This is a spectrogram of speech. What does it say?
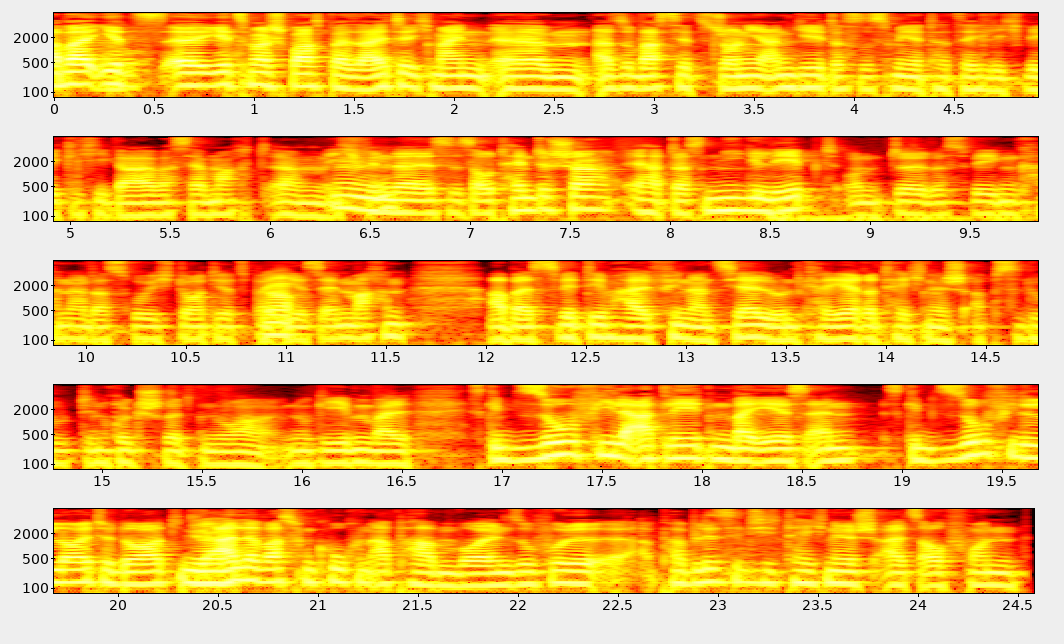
Aber jetzt, äh, jetzt mal Spaß beiseite. Ich meine, ähm, also was jetzt Johnny angeht, das ist mir tatsächlich wirklich egal, was er macht. Ähm, ich Mhm. finde, es ist authentischer. Er hat das nie gelebt und äh, deswegen kann er das ruhig dort jetzt bei Ja. ESN machen. Aber es wird dem halt finanziell und karrieretechnisch absolut den Rückschritt nur, nur geben, weil es gibt so viele Athleten bei ESN. Es gibt so viele Leute dort, die Ja. alle was vom Kuchen abhaben wollen, sowohl äh, publicity-technisch als auch von,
